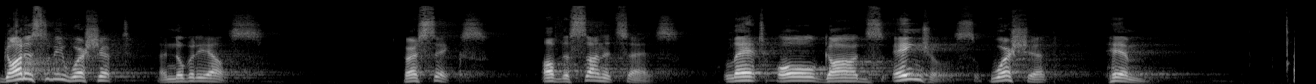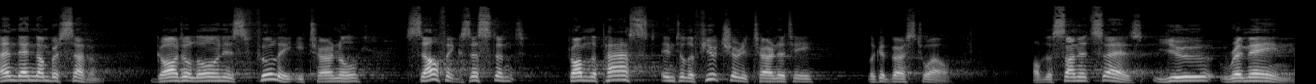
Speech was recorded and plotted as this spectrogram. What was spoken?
God is to be worshipped and nobody else. Verse 6 of the Son, it says, Let all God's angels worship him. And then number seven, God alone is fully eternal, self existent, from the past into the future eternity. Look at verse 12. Of the Son it says, You remain.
